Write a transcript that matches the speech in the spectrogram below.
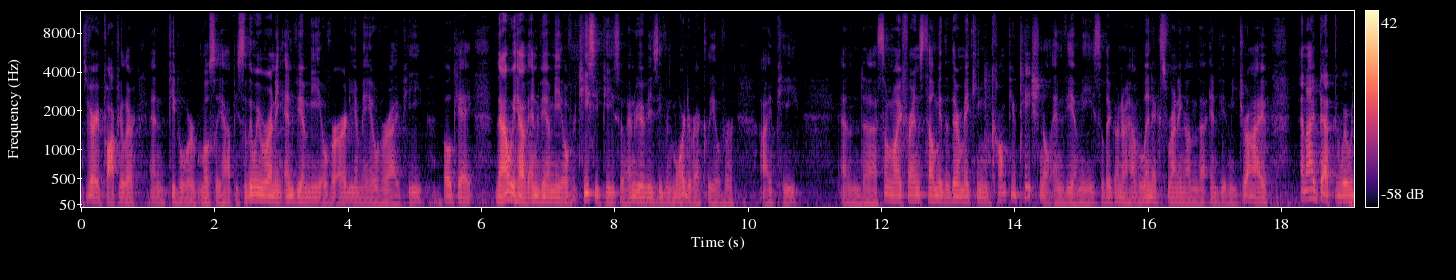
It's very popular, and people were mostly happy. So then we were running NVMe over RDMA over IP. Okay. Now we have NVMe over TCP, so NVMe is even more directly over IP. And uh, some of my friends tell me that they're making computational NVMe, so they're going to have Linux running on the NVMe drive. And I bet we're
